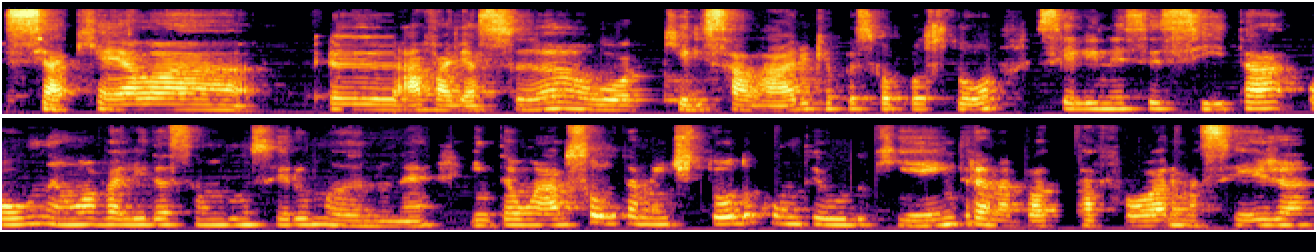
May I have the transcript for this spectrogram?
se aquela uh, avaliação ou aquele salário que a pessoa postou, se ele necessita ou não a validação de um ser humano, né? Então, absolutamente todo o conteúdo que entra na plataforma, seja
